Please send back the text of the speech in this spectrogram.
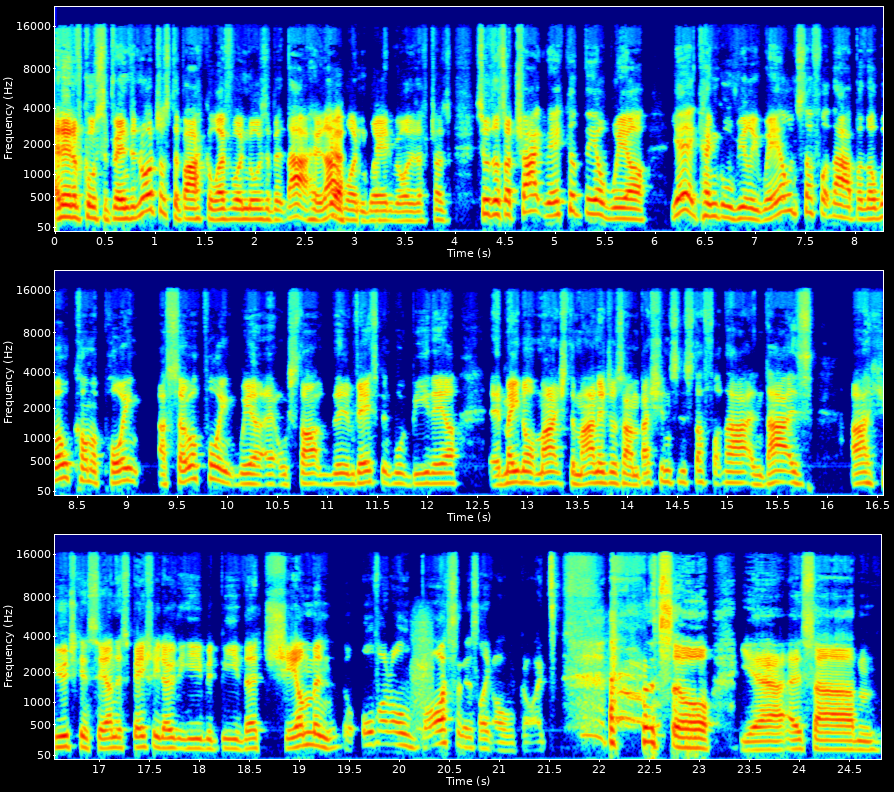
and then of course the Brendan Rodgers debacle, everyone knows about that, how that yeah. one went with all the different. So there's a track record there where yeah, it can go really well and stuff like that, but there will come a point, a sour point where it will start. The investment won't be there. It might not match the manager's ambitions and stuff like that, and that is a huge concern, especially now that he would be the chairman, the overall boss, and it's like, oh god. so yeah, it's um,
